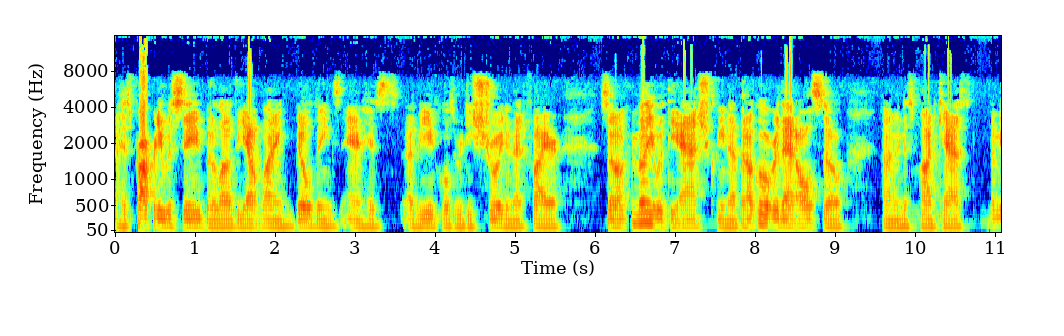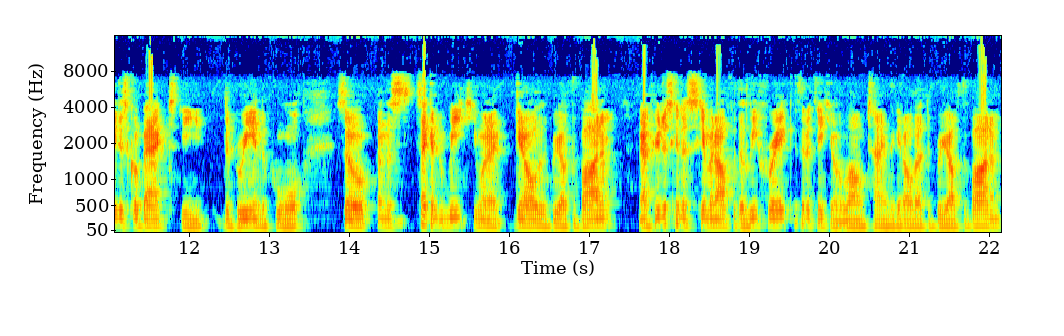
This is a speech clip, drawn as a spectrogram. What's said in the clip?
uh, his property was saved, but a lot of the outlying buildings and his uh, vehicles were destroyed in that fire. So I'm familiar with the ash cleanup, and I'll go over that also um, in this podcast. Let me just go back to the debris in the pool. So on the second week, you want to get all the debris off the bottom. Now, if you're just going to skim it off with a leaf rake, it's going to take you a long time to get all that debris off the bottom.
